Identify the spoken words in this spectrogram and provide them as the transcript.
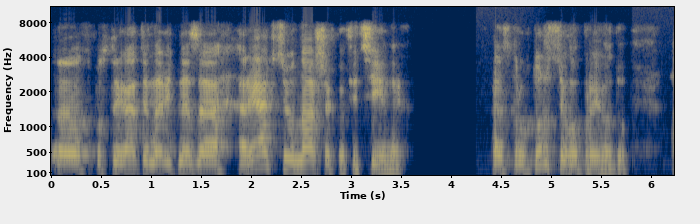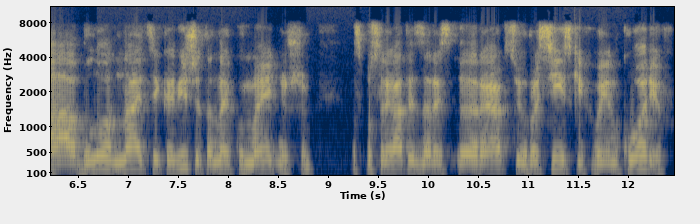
е, спостерігати навіть не за реакцію наших офіційних е, структур з цього приводу, а було найцікавіше та найкумеднішим спостерігати за е, реакцією російських воєнкорів,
